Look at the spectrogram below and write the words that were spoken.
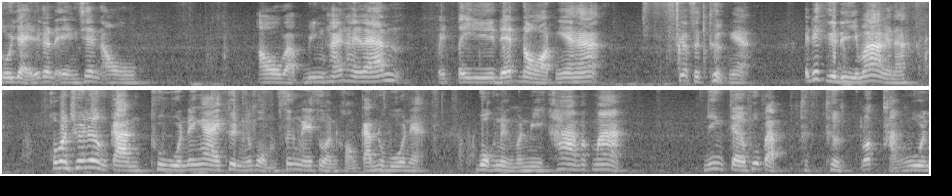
ตัวใหญ่ด้วยกันเอง เช่นเอา เอาแบบบิงไฮไทยแลนด์ไปตีเดดนอร์ดเงี้ยฮะเทียบถึกเนี่ยไอ้นี่คือดีมากเลยนะ เพราะมันช่วยเรื่องของการทูบูนได้ง่ายขึ้นครับผม ซึ่งในส่วนของการทูบูนเนี่ย บวกหนึ่งมันมีค่ามากๆ ยิ่งเจอพวกแบบถึกๆรถถังวุน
